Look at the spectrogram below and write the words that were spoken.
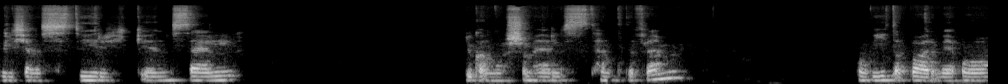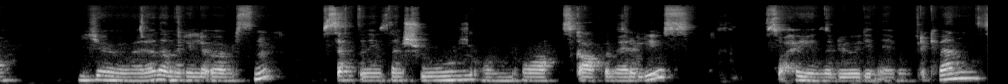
vil kjenne styrken selv. Du kan når som helst hente det frem. Og vite at bare ved å gjøre denne lille øvelsen, sette en intensjon om å skape mer lys, så høyner du din egen frekvens.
